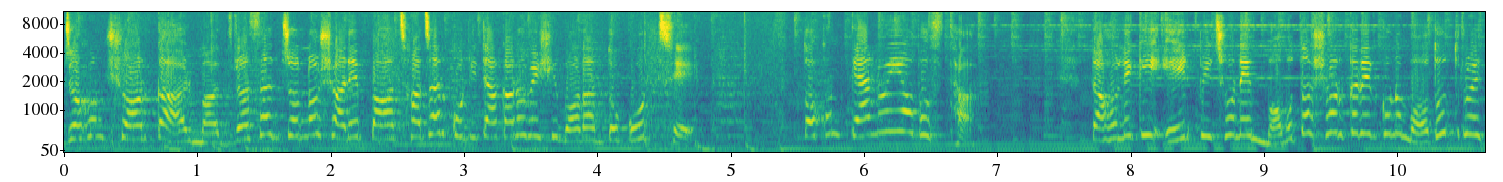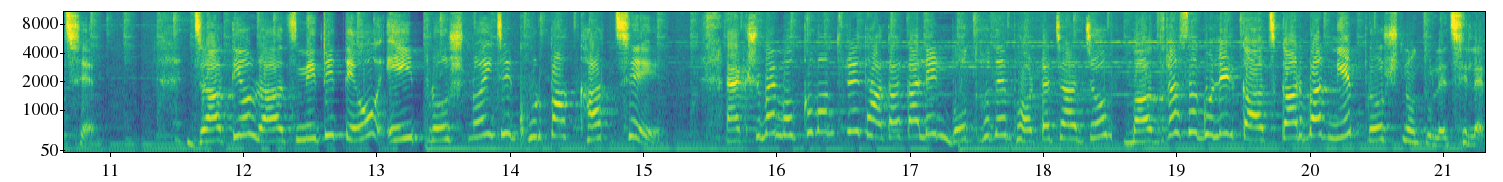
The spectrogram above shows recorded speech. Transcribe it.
যখন সরকার মাদ্রাসার জন্য সাড়ে পাঁচ হাজার কোটি টাকারও বেশি বরাদ্দ করছে, তখন কেন এই অবস্থা? তাহলে কি এর পিছনে মমতা সরকারের কোনো মদত রয়েছে? জাতীয় রাজনীতিতেও এই প্রশ্নই যে ঘুরপাক খাচ্ছে একসময় মুখ্যমন্ত্রী থাকাকালীন বুদ্ধদেব ভট্টাচার্য মাদ্রাসাগুলির কাজ কারবার নিয়ে প্রশ্ন তুলেছিলেন।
